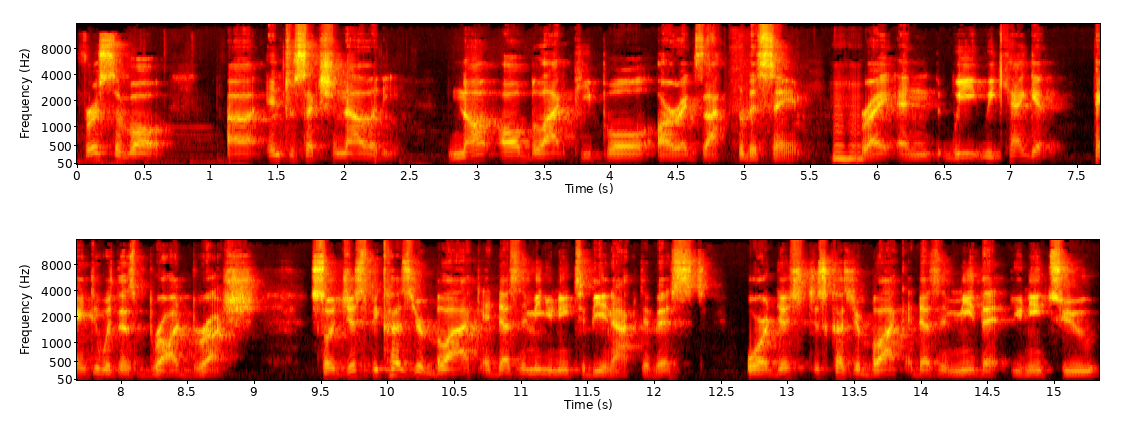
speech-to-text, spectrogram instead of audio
First of all, uh, intersectionality. Not all black people are exactly the same, mm-hmm. right? And we, we can't get painted with this broad brush. So just because you're black, it doesn't mean you need to be an activist, or just just because you're black, it doesn't mean that you need to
